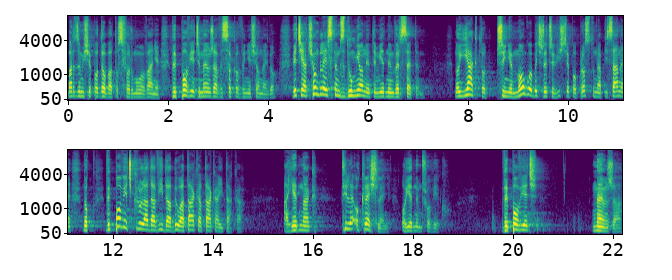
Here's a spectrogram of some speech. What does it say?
Bardzo mi się podoba to sformułowanie. Wypowiedź męża wysoko wyniesionego. Wiecie, ja ciągle jestem zdumiony tym jednym wersetem. No jak to? Czy nie mogło być rzeczywiście po prostu napisane, no wypowiedź króla Dawida była taka, taka i taka. A jednak tyle określeń o jednym człowieku. Wypowiedź męża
